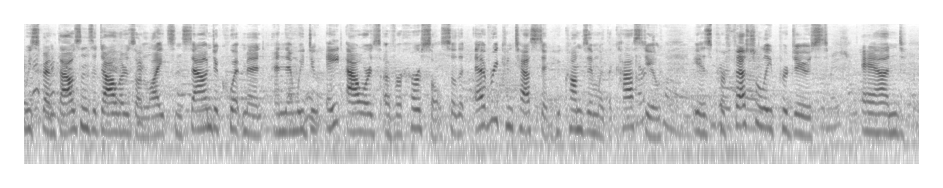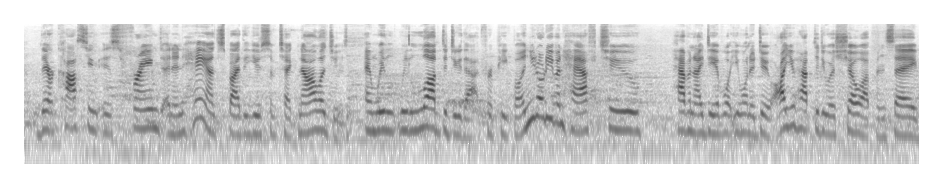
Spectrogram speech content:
We spend thousands of dollars on lights and sound equipment, and then we do eight hours of rehearsal so that every contestant who comes in with a costume is professionally produced and their costume is framed and enhanced by the use of technologies. And we, we love to do that for people. And you don't even have to have an idea of what you want to do. All you have to do is show up and say,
